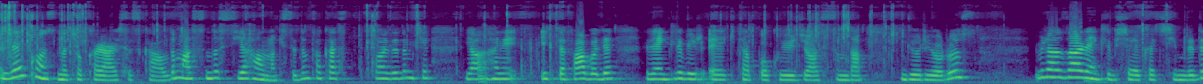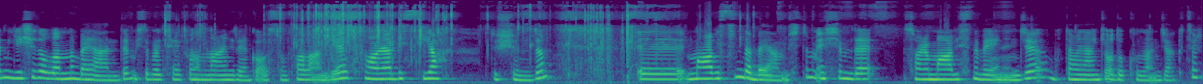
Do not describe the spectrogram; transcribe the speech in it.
Renk konusunda çok kararsız kaldım. Aslında siyah almak istedim. Fakat sonra dedim ki ya hani ilk defa böyle renkli bir e, kitap okuyucu aslında görüyoruz. Biraz daha renkli bir şeye kaçayım dedim. Yeşil olanını beğendim. İşte böyle telefonumla aynı renk olsun falan diye. Sonra bir siyah düşündüm. E, mavisini de beğenmiştim. Eşim de sonra mavisini beğenince muhtemelen ki o da kullanacaktır.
